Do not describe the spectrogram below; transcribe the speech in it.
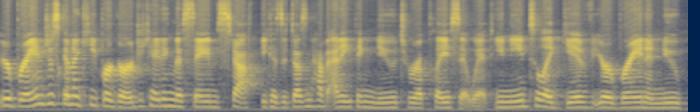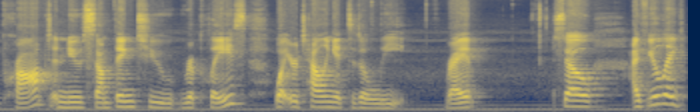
your brain's just going to keep regurgitating the same stuff because it doesn't have anything new to replace it with. You need to like give your brain a new prompt, a new something to replace what you're telling it to delete, right? So, I feel like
